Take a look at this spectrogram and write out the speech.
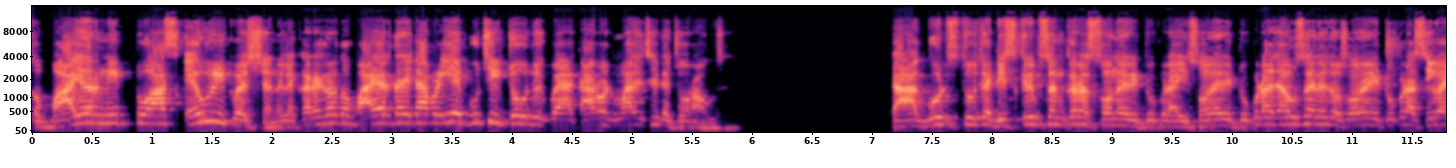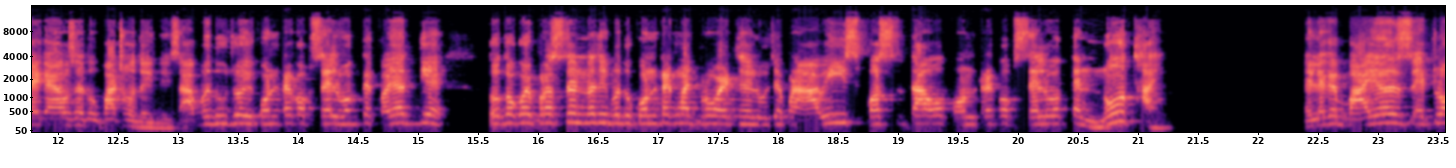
so buyer need to ask every question એટલે ખરેખર તો બાયર તરીકે આપણે એ પૂછી જોવું જોઈએ કે તારો જ માલ છે કે ચોરાવું છે? આ ગુડ્સ તું જે ડિસ્ક્રિપ્શન કરે સોનેરી ટુકડા એ સોનેરી ટુકડા જ આવશે ને જો સોનેરી ટુકડા સિવાય કઈ આવશે તું પાછો દઈ દઈશ. આ બધું જો કોન્ટ્રાક્ટ ઓફ સેલ વખતે કહી જ દે તો તો કોઈ પ્રશ્ન નથી બધું કોન્ટ્રાક્ટમાં જ પ્રોવાઈડ થયેલું છે. પણ આવી સ્પષ્ટતાઓ કોન્ટ્રાક્ટ ઓફ સેલ વખતે નો થાય. એટલે કે બાયર્સ એટલો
